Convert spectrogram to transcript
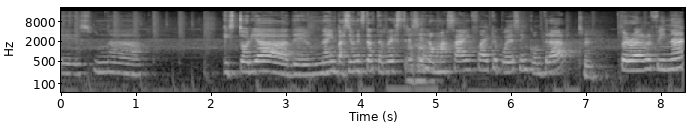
es una historia de una invasión extraterrestre, Ajá. es lo más sci-fi que puedes encontrar. Sí. Pero al final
